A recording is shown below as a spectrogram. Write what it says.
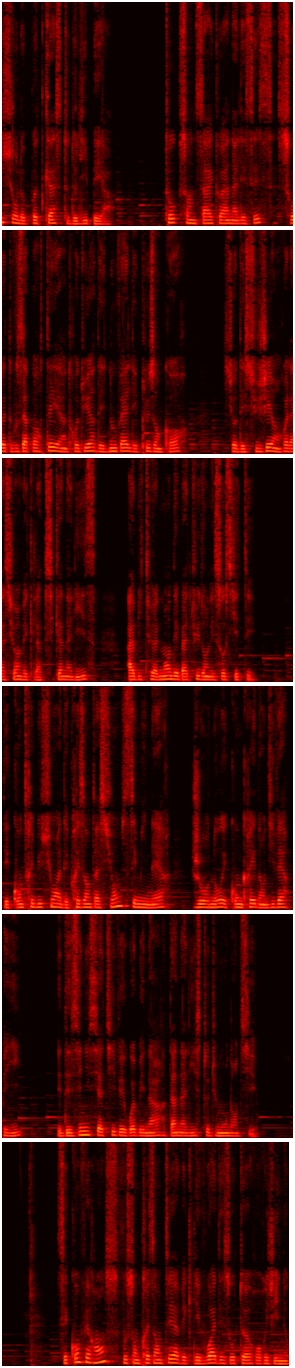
sur le podcast de l'IPA. Talks on Psychoanalysis souhaite vous apporter et introduire des nouvelles et plus encore sur des sujets en relation avec la psychanalyse, habituellement débattus dans les sociétés. Des contributions à des présentations, séminaires, journaux et congrès dans divers pays et des initiatives et webinars d'analystes du monde entier. Ces conférences vous sont présentées avec les voix des auteurs originaux.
